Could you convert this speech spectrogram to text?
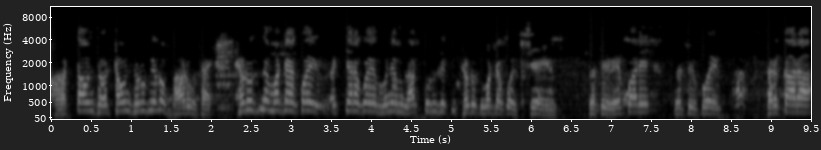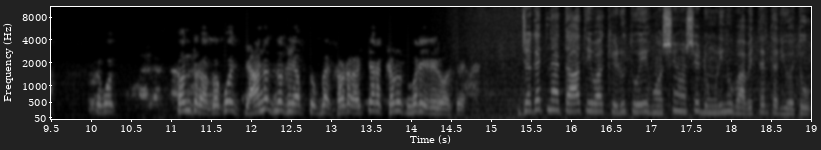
સત્તાવનસો અઠ્ઠાવનસો રૂપિયા તો ભાડું થાય. ખેડૂતને માટે કોઈ અત્યારે કોઈ મને એમ લાગતું નથી કે ખેડૂત માટે કોઈ છે એમ. નથી વેપારી, નથી કોઈ સરકારા, કે કોઈ તંત્ર, કે કોઈ ધ્યાન જ નથી આપતું. બસ અત્યારે ખેડૂત મરી રહ્યો છે. જગતના તાત એવા ખેડૂતોએ હોંશે હોંશે ડુંગળીનું વાવેતર કર્યું હતું.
